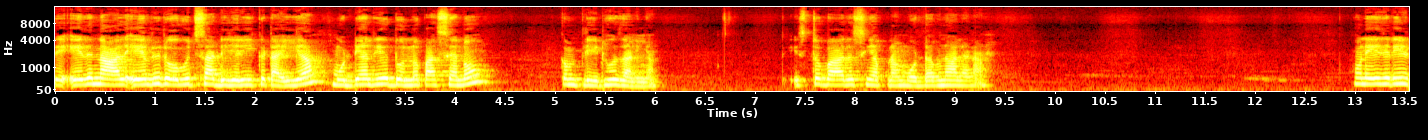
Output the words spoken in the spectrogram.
ਤੇ ਇਹਦੇ ਨਾਲ ਇਹ ਵਾਲੀ ਰੋ ਵਿੱਚ ਸਾਡੀ ਜਿਹੜੀ ਕਟਾਈ ਆ, ਮੋਢਿਆਂ ਦੀ ਉਹ ਦੋਨੋਂ ਪਾਸਿਆਂ ਤੋਂ ਕੰਪਲੀਟ ਹੋ ਜਾਣੀ ਆ ਇਸ ਤੋਂ ਬਾਅਦ ਅਸੀਂ ਆਪਣਾ ਮੋਢਾ ਬਣਾ ਲੈਣਾ। ਹੁਣ ਇਹ ਜਿਹੜੀ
